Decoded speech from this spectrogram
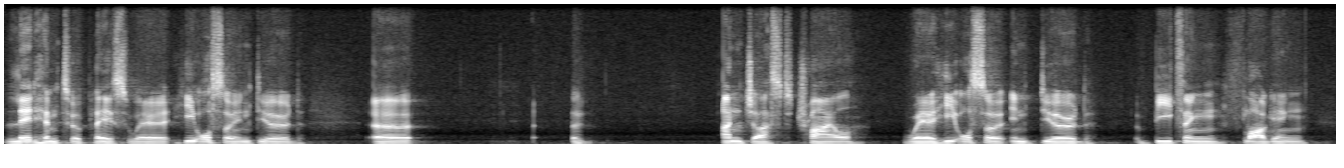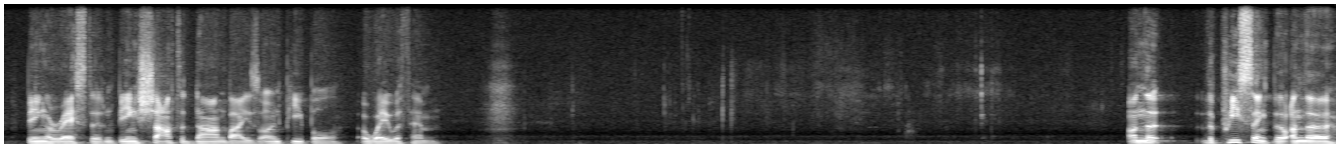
led him to a place where he also endured an unjust trial, where he also endured beating, flogging, being arrested, and being shouted down by his own people away with him. On the, the precinct, on the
